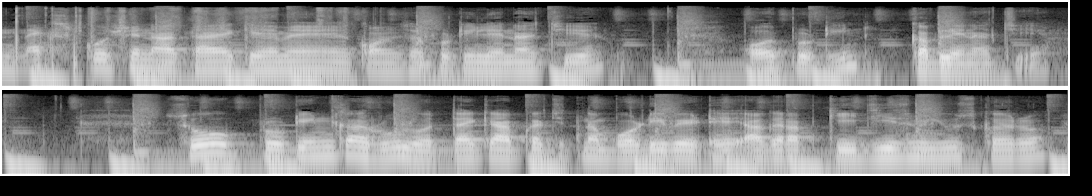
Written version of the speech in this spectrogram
नेक्स्ट क्वेश्चन आता है कि हमें कौन सा प्रोटीन लेना चाहिए और प्रोटीन कब लेना चाहिए? सो so, प्रोटीन का रूल होता है कि आपका जितना बॉडी वेट है अगर आप के में यूज़ कर रहे हो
